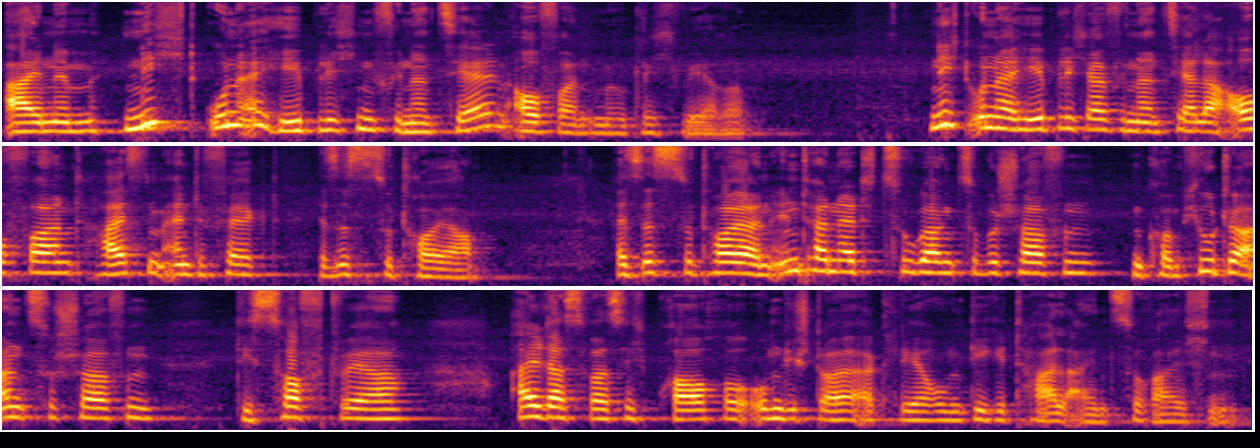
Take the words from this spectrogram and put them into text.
einem nicht unerheblichen finanziellen Aufwand möglich wäre. Nicht unerheblicher finanzieller Aufwand heißt im Endeffekt, es ist zu teuer. Es ist zu teuer, einen Internetzugang zu beschaffen, einen Computer anzuschaffen, die Software, all das, was ich brauche, um die Steuererklärung digital einzureichen.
